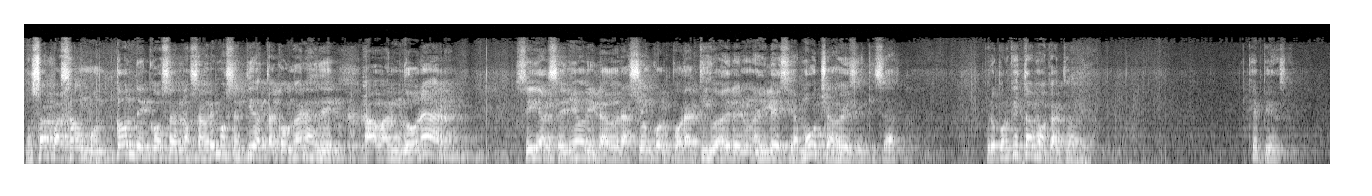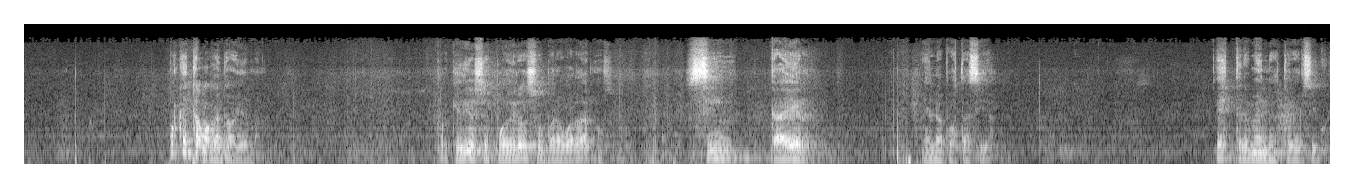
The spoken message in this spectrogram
nos ha pasado un montón de cosas, nos habremos sentido hasta con ganas de abandonar ¿sí? al Señor y la adoración corporativa de Él en una iglesia, muchas veces quizás. Pero ¿por qué estamos acá todavía? ¿Qué piensan? ¿Por qué estamos acá todavía, hermano? Porque Dios es poderoso para guardarnos, sin caer en la apostasía. Es tremendo este versículo.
